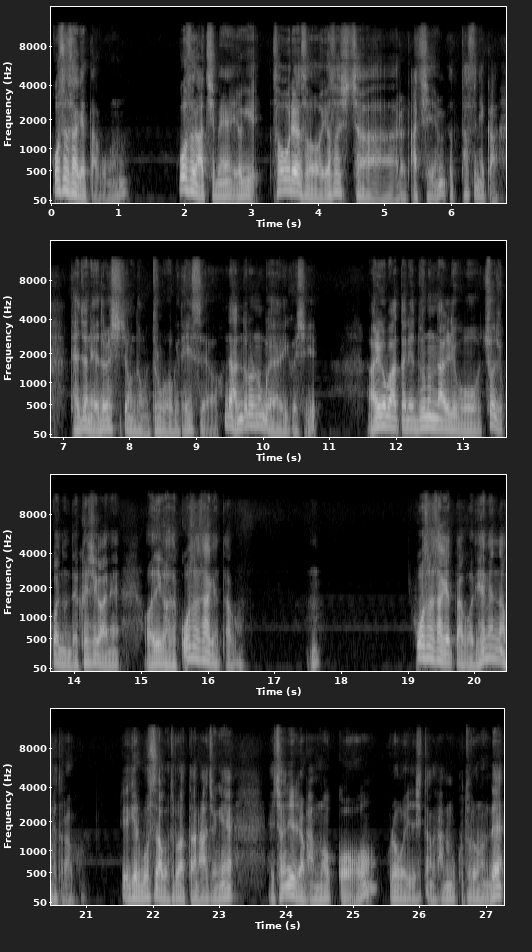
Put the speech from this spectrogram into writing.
꽃을 사겠다고. 꽃을 아침에 여기 서울에서 6시 차를 아침 탔으니까 대전 8시 정도면 들어오게 돼 있어요. 근데 안 들어오는 거야 이것이. 알고 봤더니 눈은 날리고 추워 죽겠는데 그 시간에 어디 가서 꽃을 사겠다고. 응? 꽃을 사겠다고 어디 헤맸나 보더라고. 길못 사고 들어왔다 나중에 전일이라 밥 먹고 그러고 이제 식당에서 밥 먹고 들어오는데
